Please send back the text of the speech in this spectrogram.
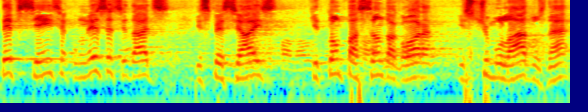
deficiência, com necessidades especiais, que estão passando agora, estimulados, né?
